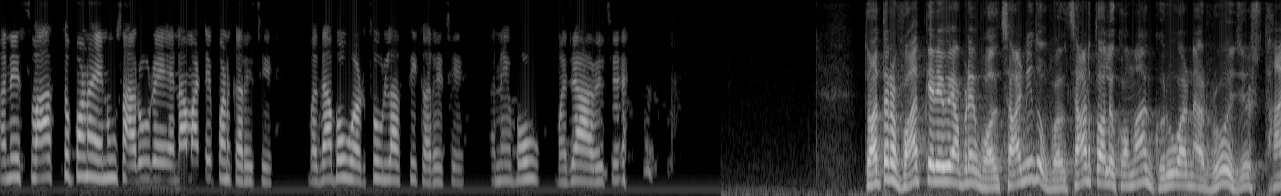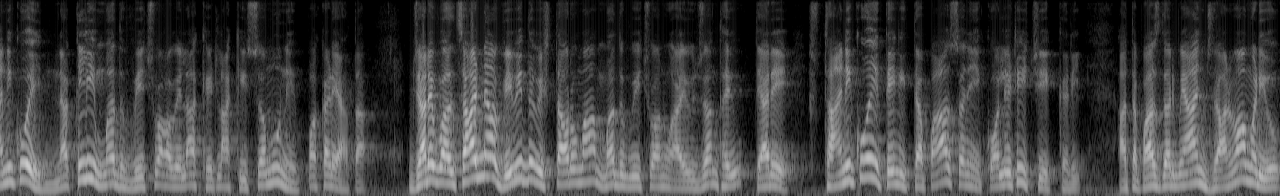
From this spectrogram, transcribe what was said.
અને સ્વાસ્થ્ય પણ એનું સારું રહે એના માટે પણ કરે છે બધા બહુ હર્ષોલ્લાસથી કરે છે અને બહુ મજા આવે છે. તો આ તરફ વાત કરીએ આપણે વલસાડની. તો વલસાડ તાલુકામાં ગુરુવારના રોજ સ્થાનિકોએ નકલી મધ વેચવા આવેલા કેટલાક કિસ્સમોને પકડ્યા હતા. જ્યારે વલસાડના વિવિધ વિસ્તારોમાં મધ વેચવાનું આયોજન થયું, ત્યારે સ્થાનિકોએ તેની તપાસ અને ક્વોલિટી ચેક કરી. આ તપાસ દરમિયાન જાણવા મળ્યું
